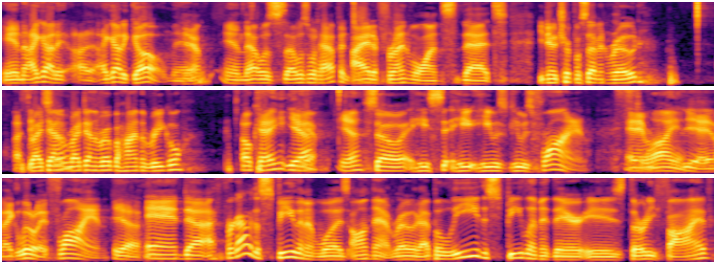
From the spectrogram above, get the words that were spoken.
And I got to, I, I got to go, man. And that was that was what happened. To I him. had a friend once that you know triple seven road. I think right down right down the road behind the Regal. Okay, yeah, yeah. So he he he was he was flying. And it- Flying. yeah, like literally flying. Yeah. And uh, I forgot what the speed limit was on that road. I believe the speed limit there is 35,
